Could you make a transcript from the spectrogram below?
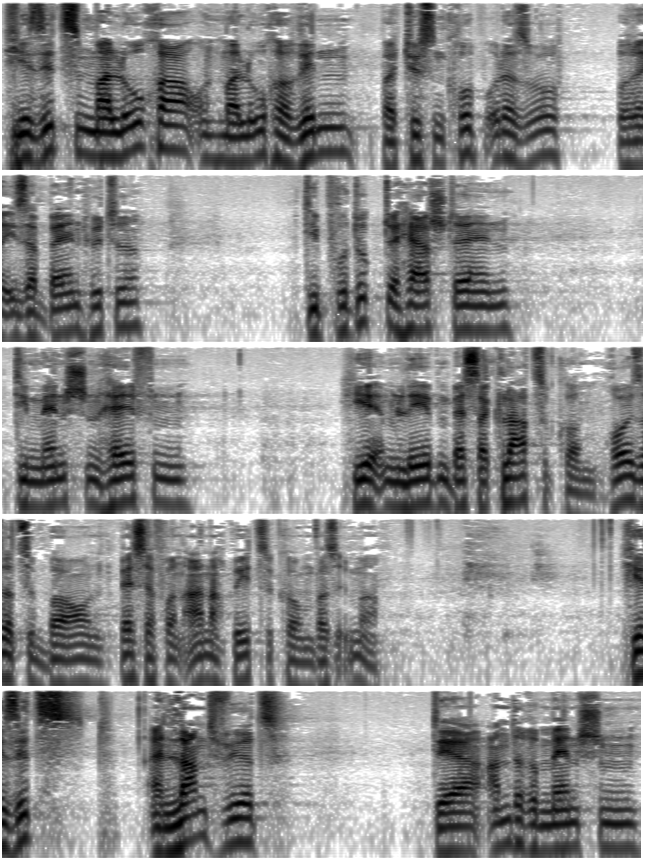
Hier sitzen Malocher und Malocherinnen bei ThyssenKrupp oder so oder Isabellenhütte, die Produkte herstellen, die Menschen helfen, hier im Leben besser klarzukommen, Häuser zu bauen, besser von A nach B zu kommen, was immer. Hier sitzt ein Landwirt, der andere Menschen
